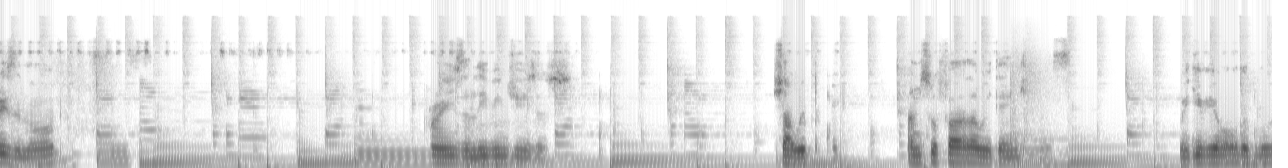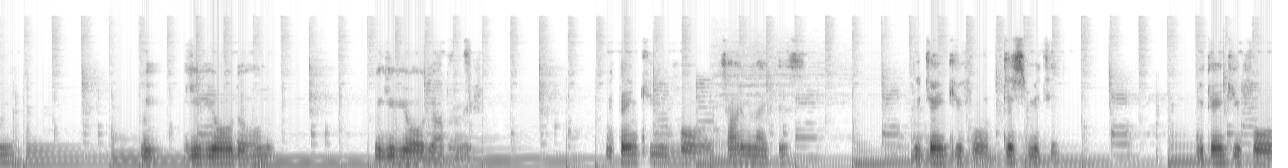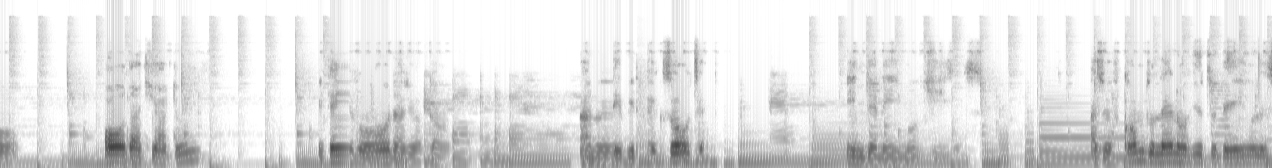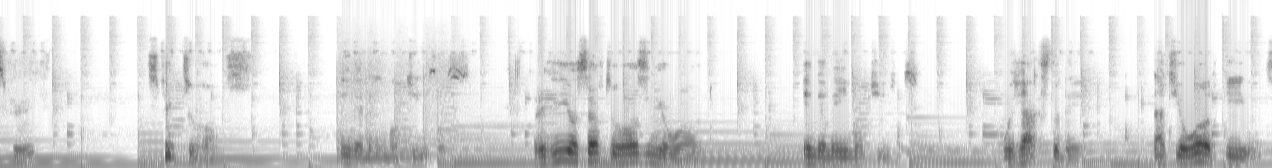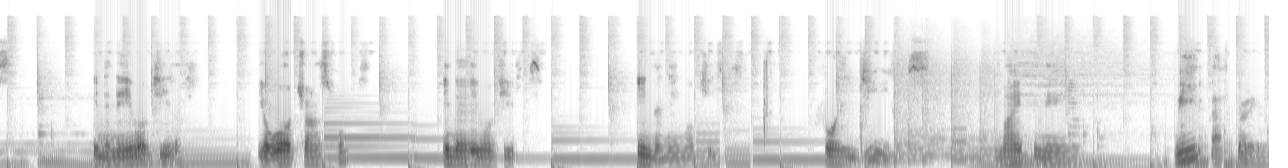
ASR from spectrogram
Praise the Lord. Praise the living Jesus. Shall we pray? And so, Father, we thank you. We give you all the glory. We give you all the honor. We give you all the adoration. We thank you for a time like this. We thank you for this meeting. We thank you for all that you are doing. We thank you for all that you have done. And we be exalted in the name of Jesus. As we've come to learn of you today, Holy Spirit, speak to us in the name of Jesus. Reveal yourself to us in your word in the name of Jesus. We ask today that your word heals in the name of Jesus. Your word transforms in the name of Jesus. In the name of Jesus. For in Jesus' mighty name we have prayed.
